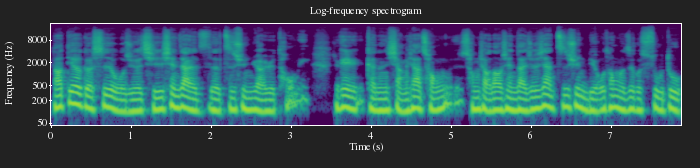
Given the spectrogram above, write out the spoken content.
然后第二个是我觉得其实现在的资讯越来越透明，就可以可能想一下从从小到现在，就是现在资讯流通的这个速度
